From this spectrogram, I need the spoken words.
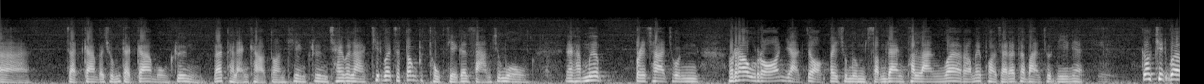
อ่าจัดการประชุมแต่9โมงครึ่งและแถลงข่าวตอนเที่ยงครึ่งใช้เวลาคิดว่าจะต้องถกเถียงกัน 3 ชั่วโมงนะครับเมื่อ ประชาชนเร่าร้อนอยากจะออกไปชุมนุมสำแดงพลังว่าเราไม่พอใจรัฐบาลชุดนี้เนี่ยอืมก็คิดว่า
